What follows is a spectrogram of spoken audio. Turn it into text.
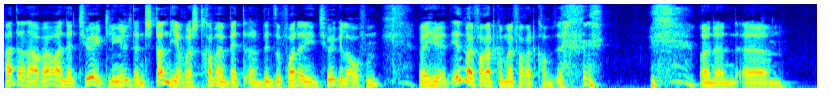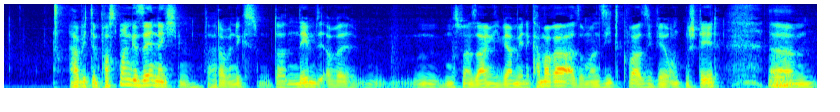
hat dann auf einmal an der Tür geklingelt. Dann stand ich aber stramm im Bett und bin sofort an die Tür gelaufen. Weil hier, mein Fahrrad kommt, mein Fahrrad kommt. und dann, ähm, habe ich den Postmann gesehen, denke ich, da hat aber nichts daneben, aber muss man sagen, wir haben hier eine Kamera, also man sieht quasi, wer unten steht. Mhm. Ähm,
